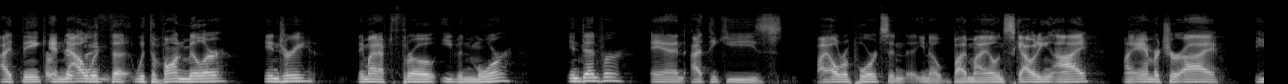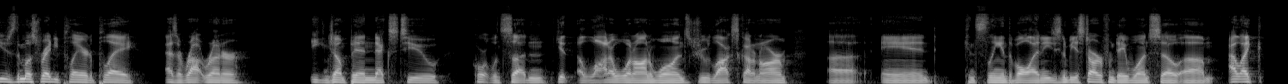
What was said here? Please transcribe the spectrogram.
I think, and now thing. with the with the Von Miller injury, they might have to throw even more in Denver, and I think he's by all reports and you know by my own scouting eye, my amateur eye, he's the most ready player to play as a route runner. He can jump in next to Courtland Sutton, get a lot of one on ones. Drew Lock's got an arm uh, and can sling in the ball, and he's going to be a starter from day one. So um, I like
